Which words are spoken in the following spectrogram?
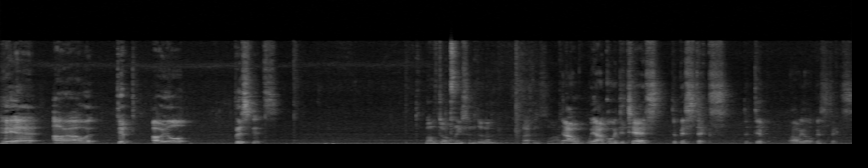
Here are our dipped Oreo biscuits. Well done, Reece and Dylan. Now we are going to taste the biscuits, the dip Oreo biscuits.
